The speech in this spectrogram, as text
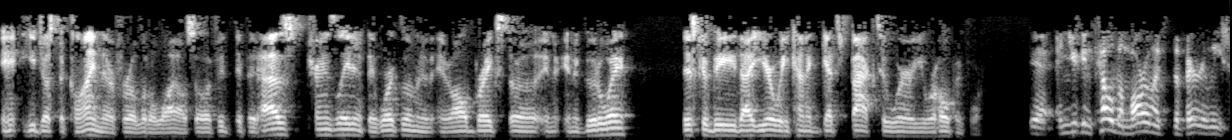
he just declined there for a little while. So if it if it has translated, if they work with him and it all breaks the, in in a good way, this could be that year where he kind of gets back to where you were hoping for. Yeah, and you can tell the Marlins at the very least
